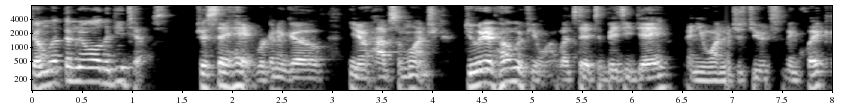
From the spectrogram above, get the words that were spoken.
Don't let them know all the details. Just say, hey, we're gonna go, you know, have some lunch. Do it at home if you want. Let's say it's a busy day and you want to just do something quick.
